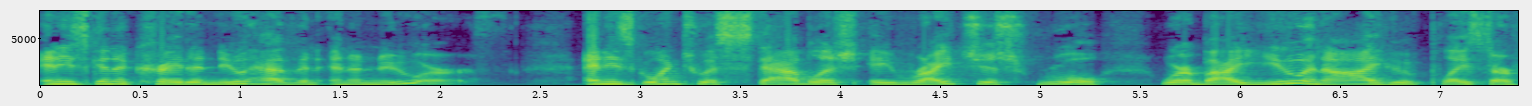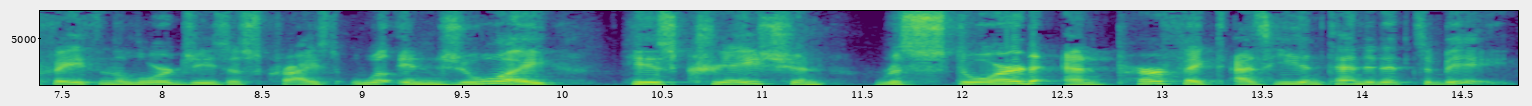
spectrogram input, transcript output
And he's going to create a new heaven and a new earth. And he's going to establish a righteous rule whereby you and I, who have placed our faith in the Lord Jesus Christ, will enjoy his creation restored and perfect as he intended it to be.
